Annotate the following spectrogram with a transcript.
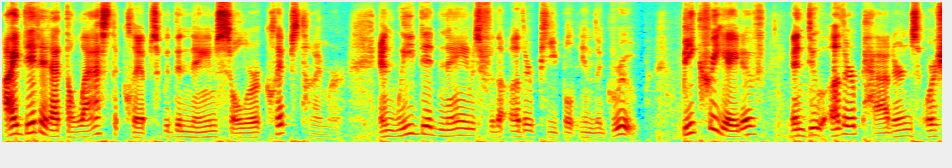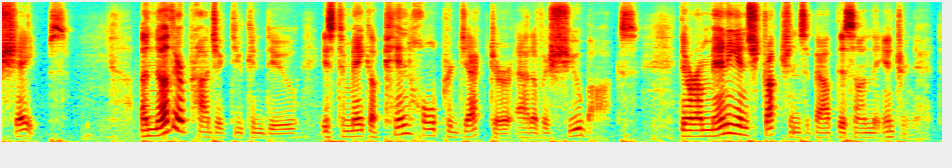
I did it at the last eclipse with the name Solar Eclipse Timer, and we did names for the other people in the group. Be creative and do other patterns or shapes. Another project you can do is to make a pinhole projector out of a shoebox. There are many instructions about this on the internet.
